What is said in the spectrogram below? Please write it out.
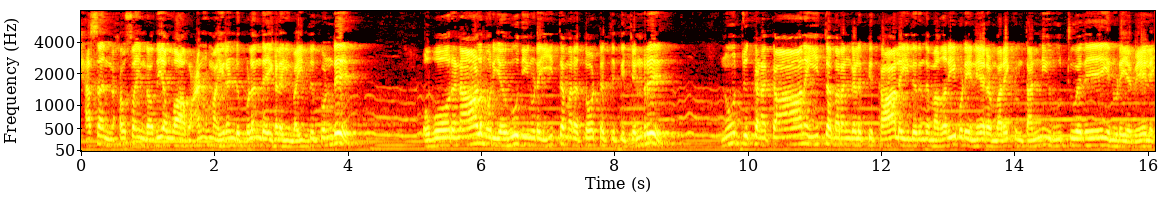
ஹசன் ஹுசைன் ரதியல்லாஹு அன்ஹா இரண்டு குழந்தைகளையும் வைத்துக் கொண்டு ஒவ்வொரு நாளும் ஒரு யகூதியினுடைய ஈத்தமர தோட்டத்துக்கு சென்று நூற்றுக்கணக்கான ஈத்த மரங்களுக்கு காலையிலிருந்து மகரீபுடைய நேரம் வரைக்கும் தண்ணீர் ஊற்றுவதே என்னுடைய வேலை.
